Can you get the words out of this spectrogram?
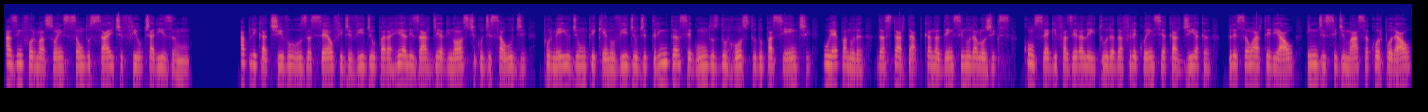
As informações são do site Futurism. Aplicativo usa selfie de vídeo para realizar diagnóstico de saúde, por meio de um pequeno vídeo de 30 segundos do rosto do paciente. O Epanura, da startup canadense Neuralogics, consegue fazer a leitura da frequência cardíaca, pressão arterial, índice de massa corporal,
